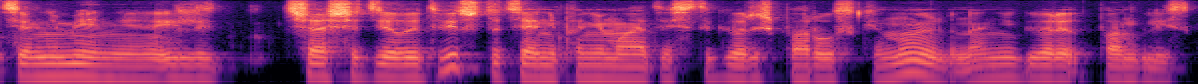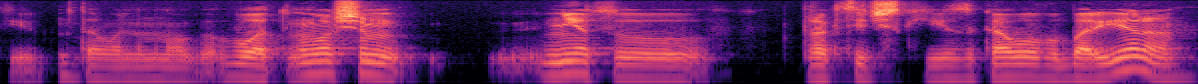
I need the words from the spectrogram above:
тем не менее, или чаще делает вид, что тебя не понимает, если ты говоришь по-русски. Ну, или они говорят по-английски довольно много. Вот, ну, в общем, нету практически языкового барьера.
